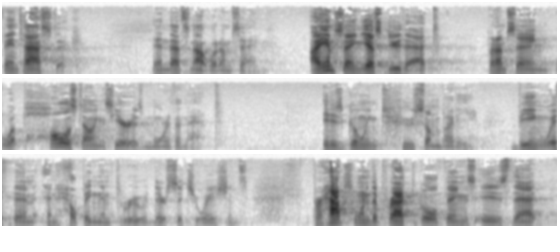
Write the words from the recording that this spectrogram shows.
Fantastic. And that's not what I'm saying. I am saying, yes, do that. But I'm saying what Paul is telling us here is more than that. It is going to somebody, being with them, and helping them through their situations. Perhaps one of the practical things is that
